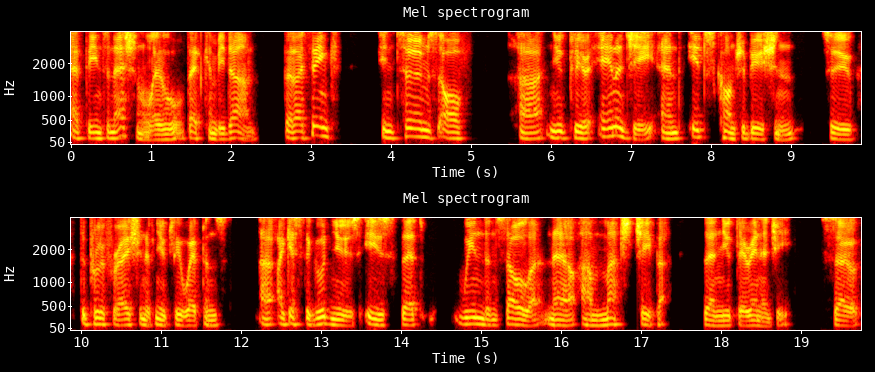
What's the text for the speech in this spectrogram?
at the international level that can be done. But I think in terms of uh, nuclear energy and its contribution to the proliferation of nuclear weapons, uh, I guess the good news is that wind and solar now are much cheaper than nuclear energy. So,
